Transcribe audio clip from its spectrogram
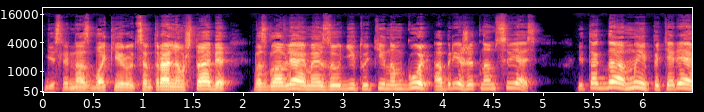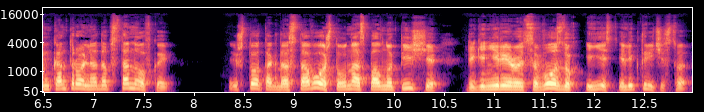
Если нас блокируют в центральном штабе, возглавляемая Заудиту Тином Голь обрежет нам связь, и тогда мы потеряем контроль над обстановкой. И что тогда с того, что у нас полно пищи, регенерируется воздух и есть электричество?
